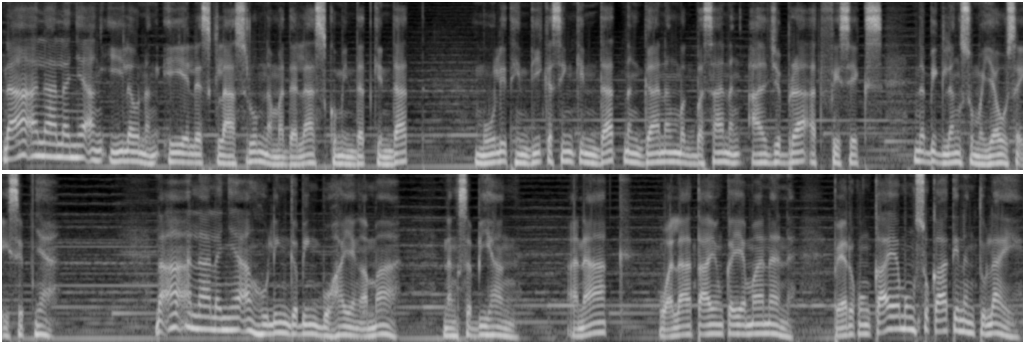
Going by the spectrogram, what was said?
Naaalala niya ang ilaw ng ALS classroom na madalas kumindat-kindat, mulit hindi kasing kindat ng ganang magbasa ng algebra at physics na biglang sumayaw sa isip niya. Naaalala niya ang huling gabing buhay ang ama nang sabihang, Anak, wala tayong kayamanan pero kung kaya mong sukatin ang tulay,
